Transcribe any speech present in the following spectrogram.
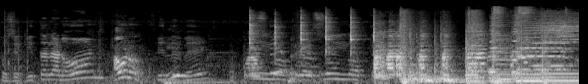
Pues se quita el arón. ¡Vámonos! ¿Sí? ¿Sí? ¿Sí? Uno, tres, uno, tres.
